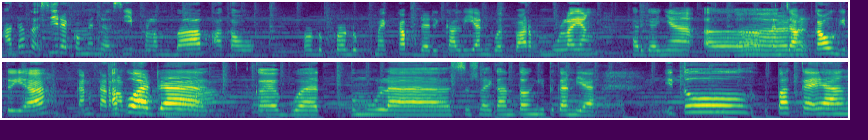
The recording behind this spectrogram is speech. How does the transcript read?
ada nggak sih rekomendasi pelembab atau produk-produk makeup dari kalian buat para pemula yang harganya Eh, terjangkau gitu ya? Kan karena Aku ada pemula. kayak buat pemula sesuai kantong gitu kan ya. Itu pakai yang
